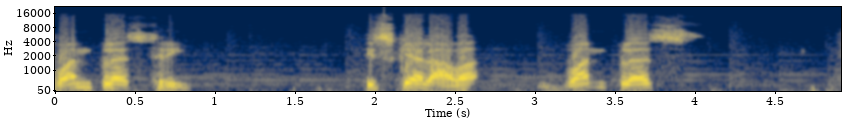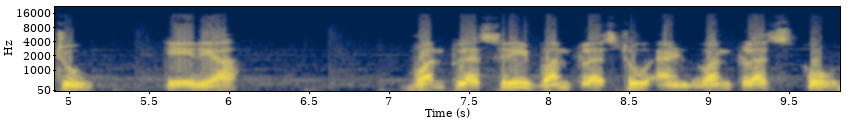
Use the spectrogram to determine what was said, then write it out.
one plus three इसके अलावा one plus two area, one plus three, one plus two and one plus four.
